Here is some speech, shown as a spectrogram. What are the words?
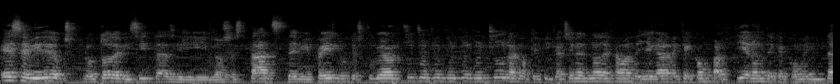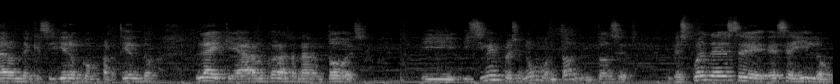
ese video explotó de visitas y los stats de mi Facebook estuvieron chu, las notificaciones no dejaban de llegar, de que compartieron, de que comentaron, de que siguieron compartiendo, likearon, corazonaron, todo eso. Y, y sí me impresionó un montón. Entonces, después de ese, ese hilo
